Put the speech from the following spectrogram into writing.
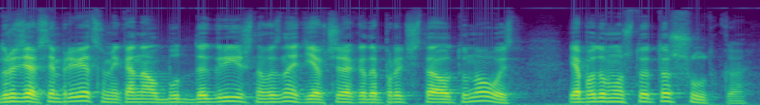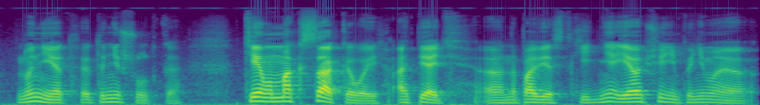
Друзья, всем привет, с вами канал Будда Гришна. Вы знаете, я вчера, когда прочитал эту новость, я подумал, что это шутка. Но нет, это не шутка. Тема Максаковой опять э, на повестке дня. Я вообще не понимаю,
